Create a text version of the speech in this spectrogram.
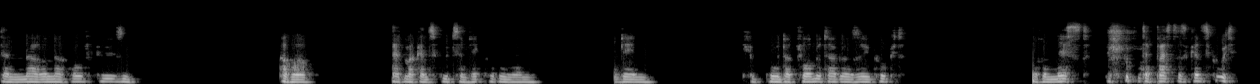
dann nach und nach auflösen. Aber halt mal ganz gut zum Weggucken, wenn man den ich hab Montagvormittag oder so geguckt. Noch im Nest. da passt das ganz gut.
